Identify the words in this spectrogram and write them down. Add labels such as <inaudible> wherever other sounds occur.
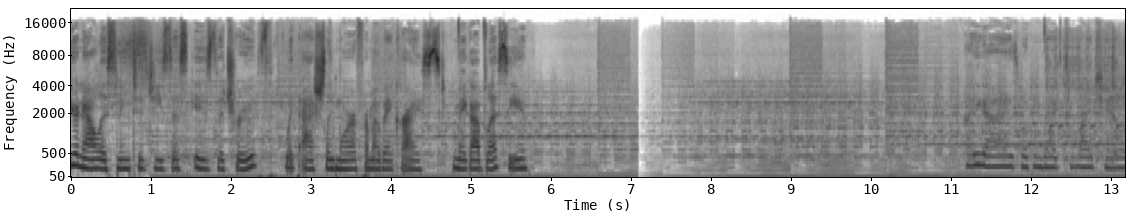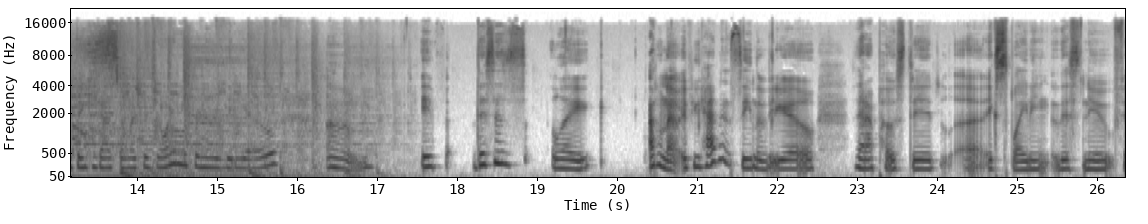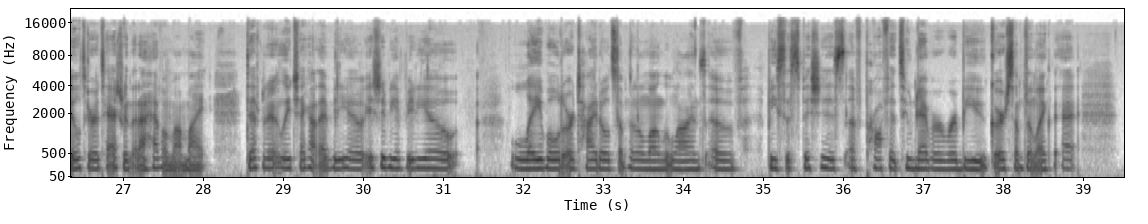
You're now listening to Jesus is the Truth with Ashley Moore from Obey Christ. May God bless you. Hi guys, welcome back to my channel. Thank you guys so much for joining me for another video. Um if this is like I don't know, if you haven't seen the video that I posted uh, explaining this new filter attachment that I have on my mic, definitely check out that video. It should be a video labeled or titled something along the lines of be suspicious of prophets who never rebuke or something like that.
